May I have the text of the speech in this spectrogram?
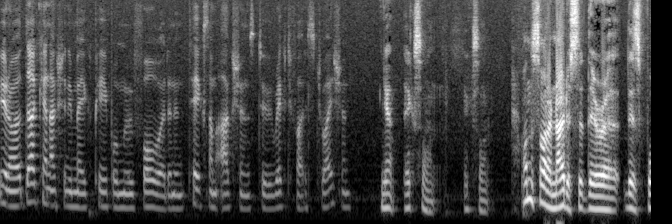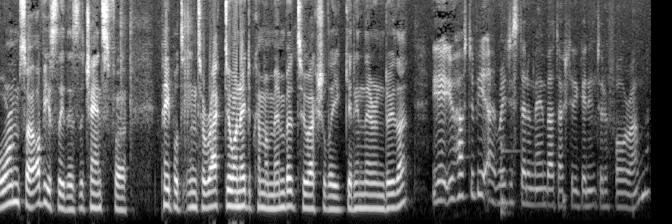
You know, that can actually make people move forward and then take some actions to rectify the situation. Yeah, excellent, excellent. On the side, I noticed that there are there's forums. So obviously, there's the chance for people to interact. Do I need to become a member to actually get in there and do that? Yeah, you have to be a registered member to actually get into the forum.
